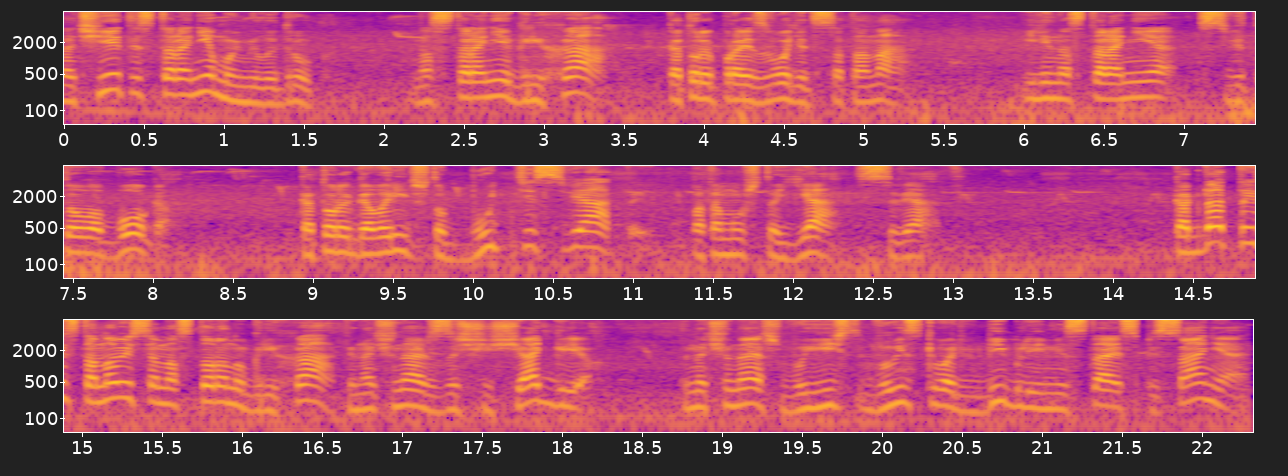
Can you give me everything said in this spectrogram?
На чьей ты стороне, мой милый друг? На стороне греха, который производит сатана? Или на стороне святого Бога, который говорит, что будьте святы, потому что я свят? Когда ты становишься на сторону греха, ты начинаешь защищать грех, ты начинаешь выискивать в Библии места из Писания,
